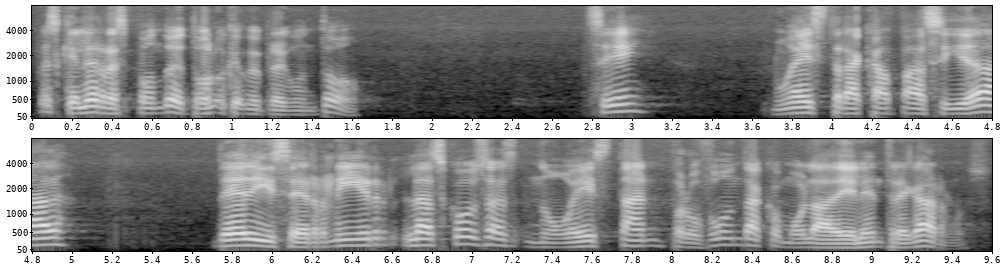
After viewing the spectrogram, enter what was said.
Pues, ¿qué le respondo de todo lo que me preguntó? ¿Sí? Nuestra capacidad de discernir las cosas no es tan profunda como la de él entregarnos.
